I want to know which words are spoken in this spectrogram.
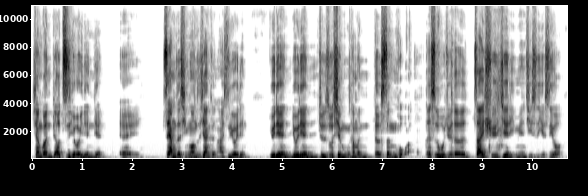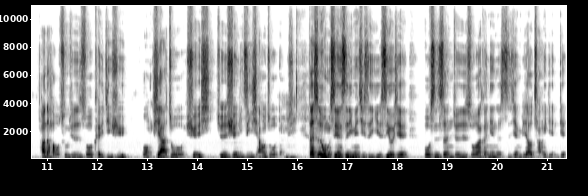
相关比较自由一点点，诶，这样的情况之下，可能还是有一点。有点有点，就是说羡慕他们的生活了。但是我觉得在学界里面，其实也是有它的好处，就是说可以继续往下做学习，就是学你自己想要做的东西。但是我们实验室里面其实也是有一些博士生，就是说他可能念的时间比较长一点点，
